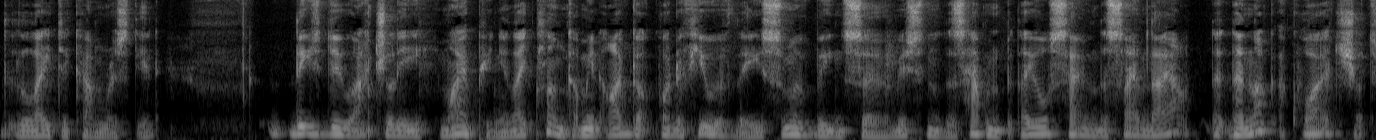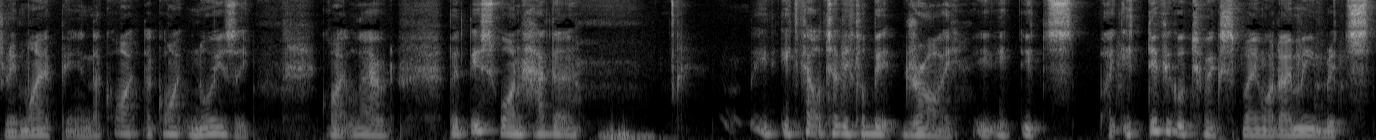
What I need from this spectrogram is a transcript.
that the later cameras did. These do actually, in my opinion, they clunk. I mean, I've got quite a few of these. Some have been serviced, and others haven't, but they all sound the same. They are. They're not a quiet shutter, in my opinion. They're quite. They're quite noisy, quite loud. But this one had a it, it, felt a little bit dry. It, it's it's difficult to explain what I mean, but it's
